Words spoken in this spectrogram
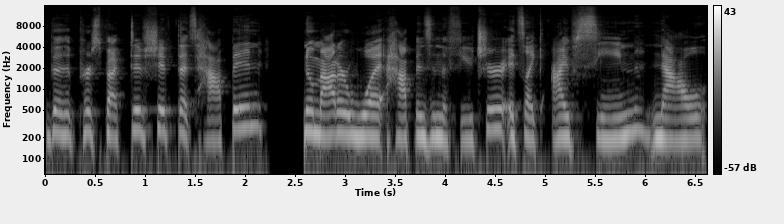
the perspective shift that's happened. No matter what happens in the future, it's like I've seen now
